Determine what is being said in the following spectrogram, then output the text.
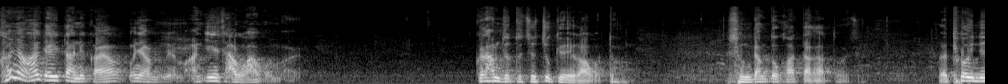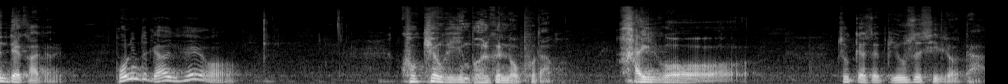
그냥 앉아 있다니까요. 그냥 인사하고 하고 뭐. 그 다음부터 또 저쪽 교회 가고 또 성당도 갔다가 또 표 있는 데 가자. 본인들 이야기해요. 국회의원이 뭘 그리 높다고. 아이고 주께서 비웃으시리로다.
